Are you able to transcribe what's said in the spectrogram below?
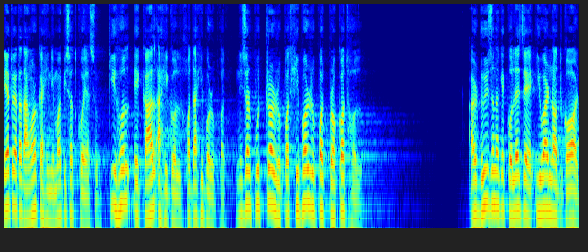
এয়াতো এটা ডাঙৰ কাহিনী মই পিছত কৈ আছো। কি হ'ল? এই কাল আহি গ'ল সদাশিৱ ৰূপত। নিজৰ পুত্ৰৰ ৰূপত শিৱৰ ৰূপত প্ৰকট হ'ল। আৰু দুয়োজনকে ক'লে যে ইউ আৰ নট গড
